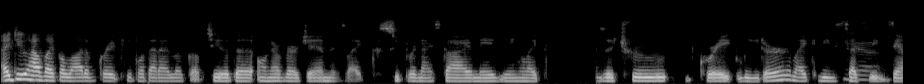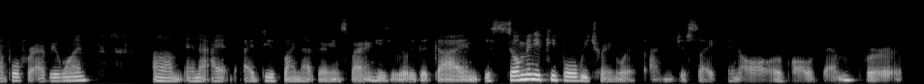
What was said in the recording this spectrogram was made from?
I do have like a lot of great people that I look up to. The owner of our gym is like super nice guy, amazing, like, he's a true great leader. Like, he sets the example for everyone. Um, and I, I do find that very inspiring. He's a really good guy, and just so many people we train with. I'm just like in awe of all of them for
